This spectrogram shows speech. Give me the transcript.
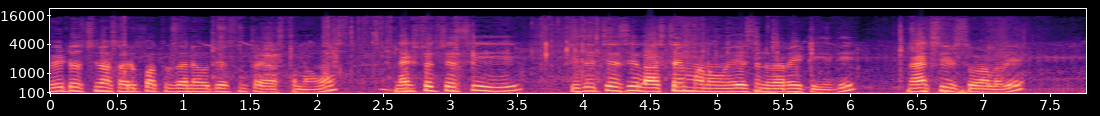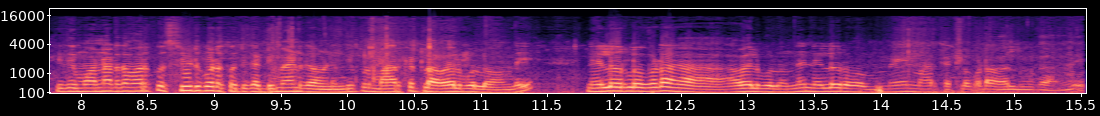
weight వచ్చినా సరిపోతుంది అనే ఉద్దేశంతో వేస్తున్నాము. నెక్స్ట్ వచ్చేసి ఇది వచ్చేసి లాస్ట్ టైం మనం వేసిన వెరైటీ ఇది. మ్యాక్సీడ్స్ వాళ్ళది. ఇది మొన్నటి వరకు సీడ్ కూడా కొద్దిగా డిమాండ్గా ఉండింది. ఇప్పుడు మార్కెట్లో అవైలబుల్లో ఉంది. నెల్లూరులో కూడా అవైలబుల్ ఉంది. నెల్లూరు మెయిన్ మార్కెట్లో కూడా అవైలబుల్గా ఉంది.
